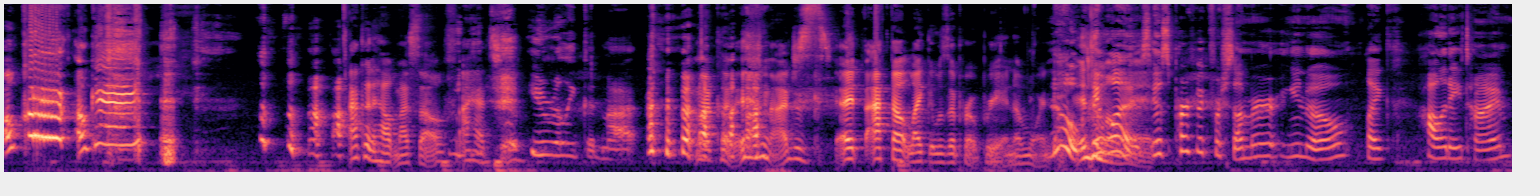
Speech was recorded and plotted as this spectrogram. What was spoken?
okay okay i couldn't help myself i had to You really could not. i couldn't i just it, i felt like it was appropriate in the morning No, it the was. It was perfect for summer, you know, like holiday time.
